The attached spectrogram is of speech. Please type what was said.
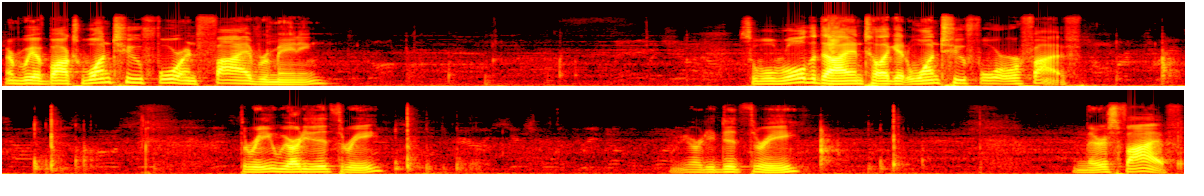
remember we have box 1, 2, 4, and 5 remaining. So we'll roll the die until I get 1, 2, 4, or 5. 3, we already did 3. We already did 3. There's 5.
